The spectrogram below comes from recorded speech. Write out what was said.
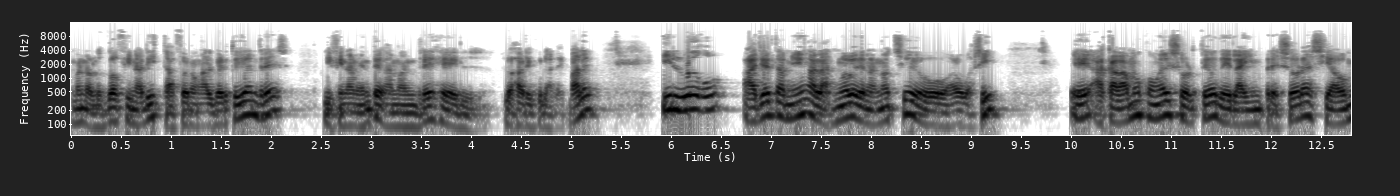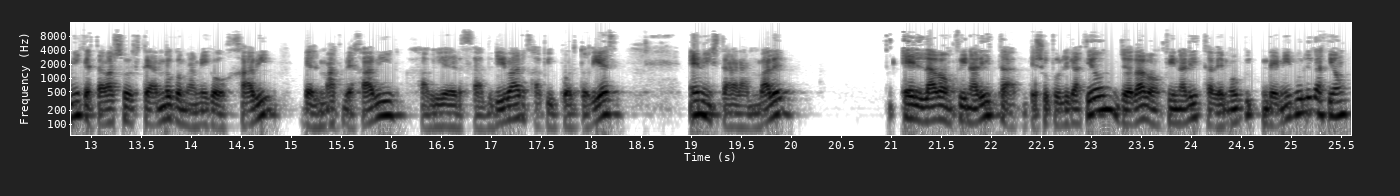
bueno, los dos finalistas fueron Alberto y Andrés, y finalmente ganó Andrés los auriculares, ¿vale? Y luego, ayer también a las 9 de la noche o algo así, eh, acabamos con el sorteo de la impresora Xiaomi que estaba sorteando con mi amigo Javi, del Mac de Javi, Javier Zadribar, Javi Puerto 10, en Instagram, ¿vale? Él daba un finalista de su publicación, yo daba un finalista de, mi publicación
